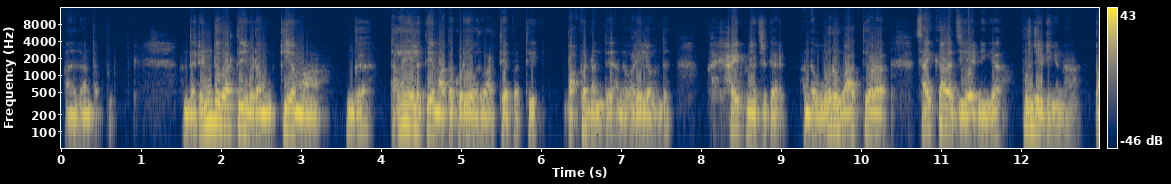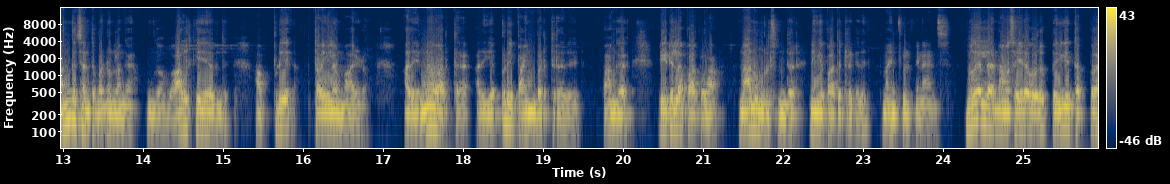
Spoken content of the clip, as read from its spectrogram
அதுதான் தப்பு. அந்த ரெண்டு வார்த்தையை விட முக்கியமா உங்க தலையெழுத்தையே மாற்றக்கூடிய ஒரு வார்த்தையை பத்தி பப்பன் வந்து அந்த வரியில வந்து ஹைட் பண்ணி வச்சிருக்காரு. அந்த ஒரு வார்த்தையோட சைக்காலஜியை நீங்க புரிஞ்சுக்கிட்டீங்கன்னா பங்கு சந்தை மட்டும் இல்லைங்க. உங்கள் வாழ்க்கையே வந்து அப்படியே தலையில மாறிடும். அது என்ன வார்த்தை? அது எப்படி பயன்படுத்துறது? வாங்க டீட்டெயிலாக பார்க்கலாம். நான் உங்கள் சுந்தர். நீங்க பார்த்துட்டு இருக்குது மைண்ட்ஃபுல் ஃபினான்ஸ் முதல்ல நம்ம செய்யற ஒரு பெரிய தப்பை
